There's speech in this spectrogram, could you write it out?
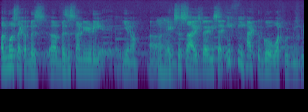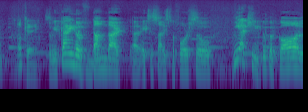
almost like a bus- uh, business continuity, you know, uh, exercise where we said if we had to go, what would we do? Okay. So we'd kind of done that uh, exercise before. So we actually took a call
